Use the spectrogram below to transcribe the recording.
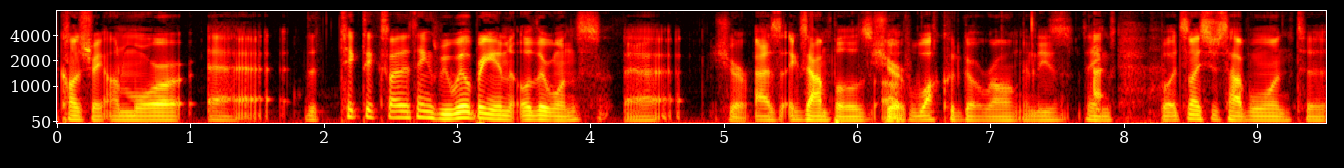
concentrate on more uh, the tick tick side of things. We will bring in other ones. Uh, Sure. as examples Sure. of what could go wrong in these things, but it's nice to just to have one to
